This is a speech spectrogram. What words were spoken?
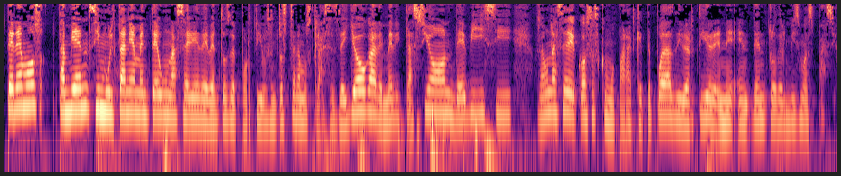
Tenemos también simultáneamente una serie de eventos deportivos. Entonces tenemos clases de yoga, de meditación, de bici, o sea, una serie de cosas como para que te puedas divertir en- en- dentro del mismo espacio.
